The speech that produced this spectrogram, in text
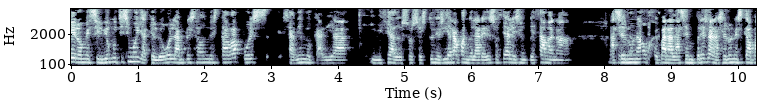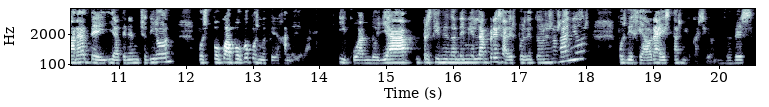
pero me sirvió muchísimo ya que luego la empresa donde estaba, pues sabiendo que había iniciado esos estudios y era cuando las redes sociales empezaban a, a ser un auge para las empresas, a ser un escaparate y a tener mucho tirón, pues poco a poco pues me fui dejando llevar. Y cuando ya prescindiendo de mí en la empresa, después de todos esos años, pues dije, ahora esta es mi ocasión. Entonces,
